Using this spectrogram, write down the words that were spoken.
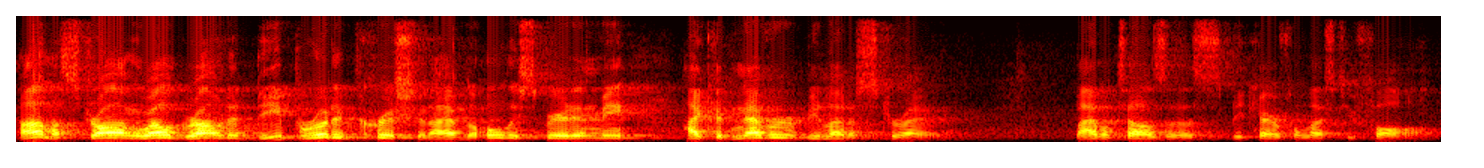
I'm, I'm a strong, well grounded, deep rooted Christian. I have the Holy Spirit in me. I could never be led astray. The Bible tells us, Be careful lest you fall.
